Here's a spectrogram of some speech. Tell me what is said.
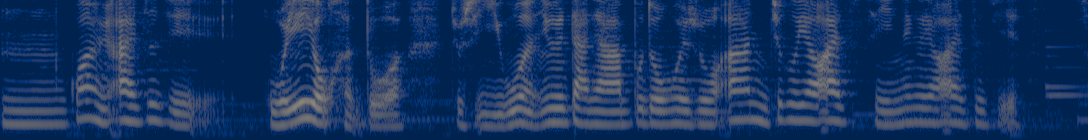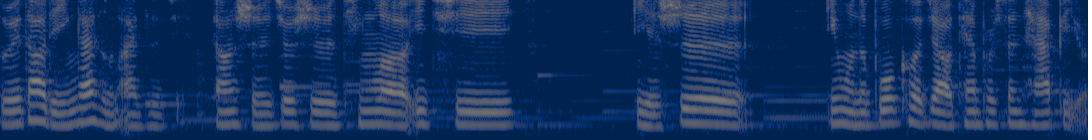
嗯，关于爱自己，我也有很多就是疑问，因为大家不都会说啊，你这个要爱自己，那个要爱自己，所以到底应该怎么爱自己？当时就是听了一期，也是英文的播客，叫 Ten Percent Happier。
